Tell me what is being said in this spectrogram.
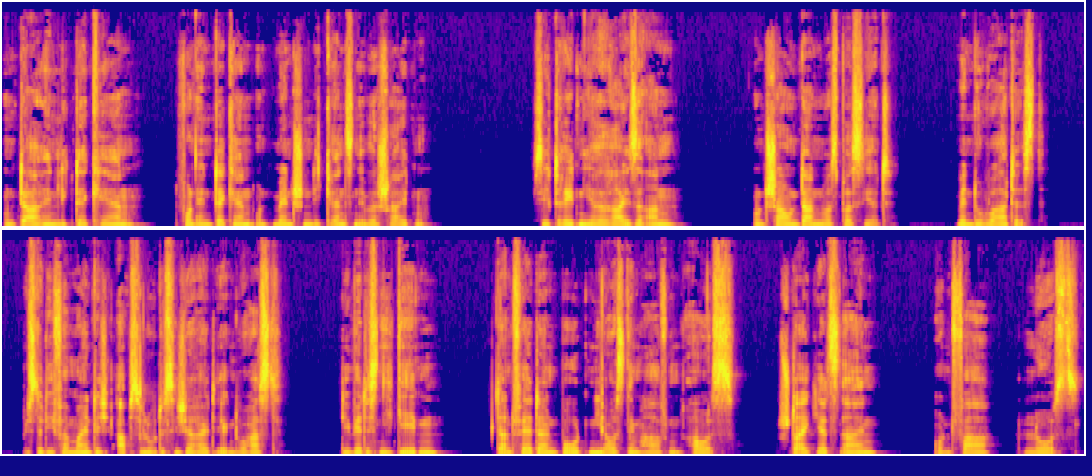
Und darin liegt der Kern von Entdeckern und Menschen, die Grenzen überschreiten. Sie treten ihre Reise an und schauen dann, was passiert. Wenn du wartest, bis du die vermeintlich absolute Sicherheit irgendwo hast, die wird es nie geben, dann fährt dein Boot nie aus dem Hafen aus. Steig jetzt ein und fahr los.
